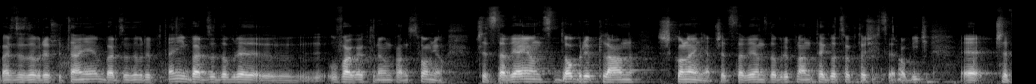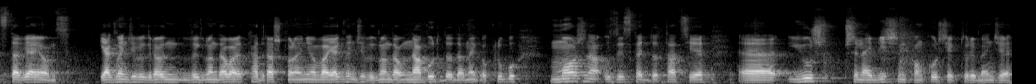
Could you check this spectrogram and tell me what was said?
Bardzo dobre pytanie, bardzo dobre pytanie i bardzo dobre y, uwaga, którą Pan wspomniał. Przedstawiając dobry plan szkolenia, przedstawiając dobry plan tego, co ktoś chce robić, e, przedstawiając jak będzie wyglą- wyglądała kadra szkoleniowa, jak będzie wyglądał nabór do danego klubu, można uzyskać dotację e, już przy najbliższym konkursie, który będzie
